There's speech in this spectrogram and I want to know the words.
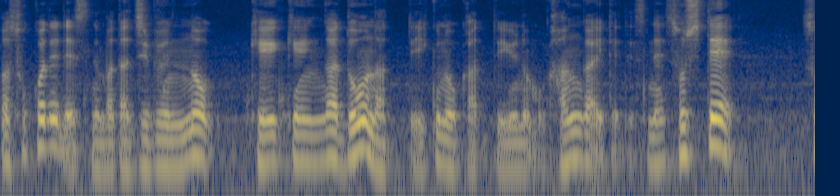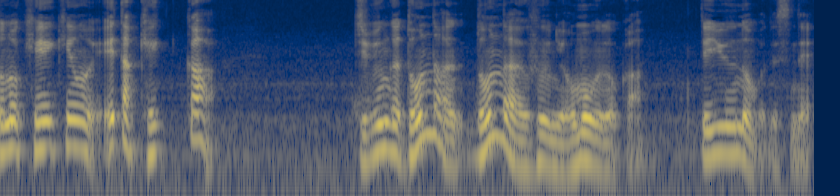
まあ、そこでですねまた自分の経験がどうなっていくのかっていうのも考えてですねそしてその経験を得た結果自分がどんなどんな風に思うのかっていうのもですね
